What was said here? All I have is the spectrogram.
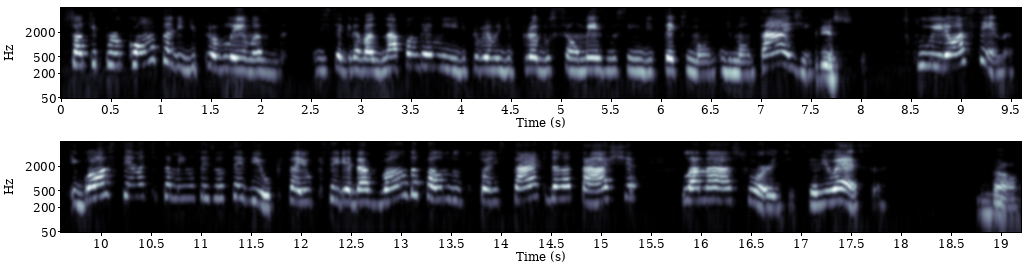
Só que por conta ali de problemas de ser gravado na pandemia, de problema de produção mesmo, assim, de ter que mon de montagem, Preço. excluíram a cena. Igual a cena que também não sei se você viu, que saiu que seria da Wanda falando do Tony Stark e da Natasha lá na Sword. Você viu essa? Não.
